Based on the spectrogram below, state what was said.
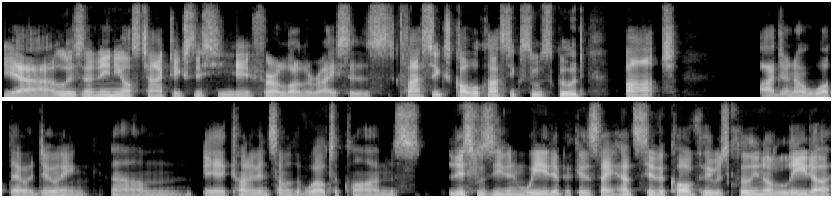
Yeah, listen, Ineos tactics this year for a lot of the races, classics, cobble classics was good, but I don't know what they were doing. Um, it kind of in some of the Vuelta climbs, this was even weirder because they had Sivakov, who was clearly not a leader,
